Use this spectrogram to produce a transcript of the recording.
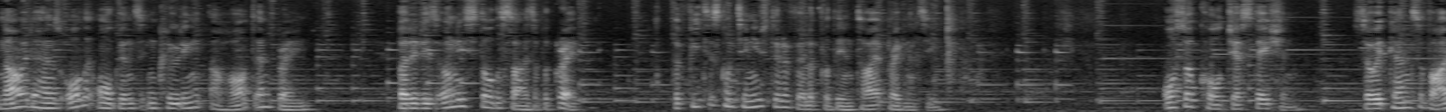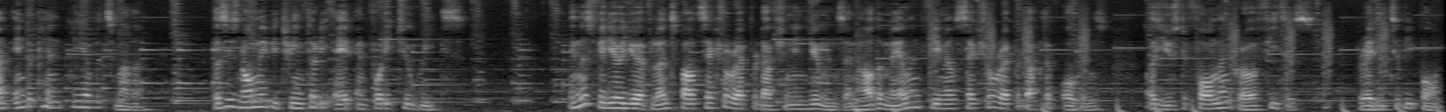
Now it has all the organs including a heart and brain, but it is only still the size of a grape. The fetus continues to develop for the entire pregnancy, also called gestation, so it can survive independently of its mother. This is normally between 38 and 42 weeks. In this video you have learnt about sexual reproduction in humans and how the male and female sexual reproductive organs are used to form and grow a fetus, ready to be born.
